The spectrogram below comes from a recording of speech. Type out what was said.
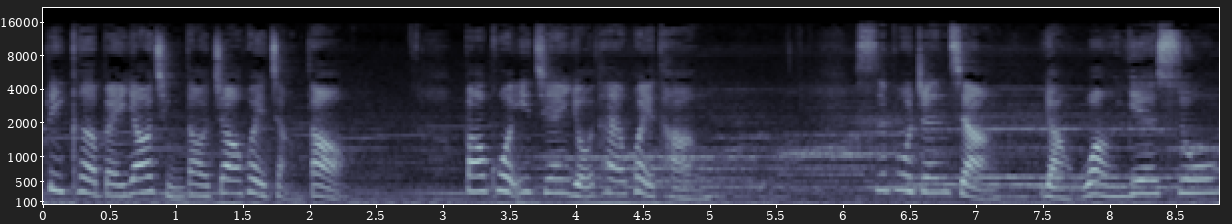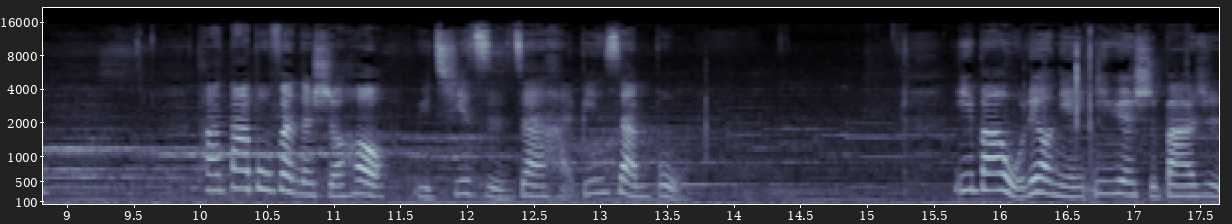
立刻被邀请到教会讲道。包括一间犹太会堂。斯布真讲仰望耶稣。他大部分的时候与妻子在海滨散步。一八五六年一月十八日，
